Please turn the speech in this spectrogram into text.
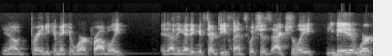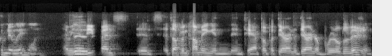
you know Brady can make it work probably. And I think I think it's their defense, which is actually he made it work in New England. I mean the, The- defense it's it's up and coming in, in Tampa, but they're in a, they're in a brutal division.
